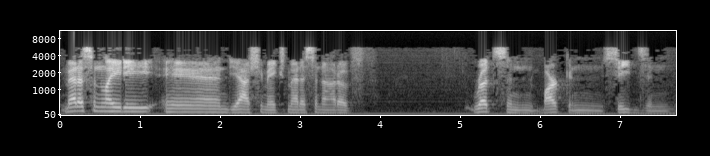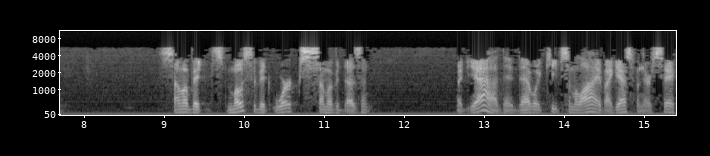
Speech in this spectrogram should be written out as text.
medicine lady, and yeah, she makes medicine out of roots and bark and seeds, and some of it, most of it works, some of it doesn't. But yeah, that, that what keeps them alive, I guess, when they're sick.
